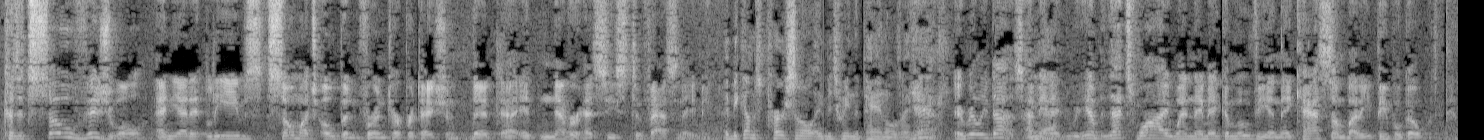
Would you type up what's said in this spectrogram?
because it's so visual and yet it leaves so much open for interpretation that uh, it never has ceased to fascinate me. It becomes personal in between the panels, I Yeah, think. it really does. I mean, Yeah. it, you know, that's why when they make a movie and they cast somebody, people go, what the hell?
